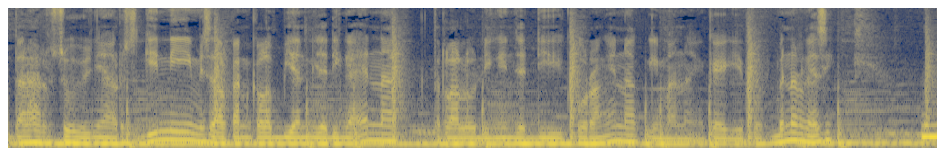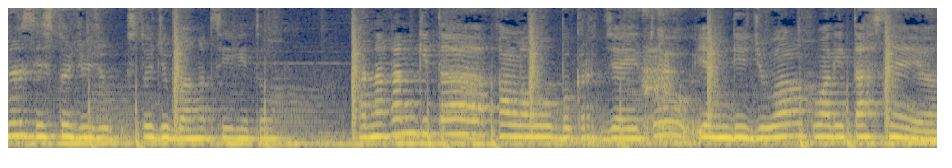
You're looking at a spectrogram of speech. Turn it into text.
Ntar harus suhunya harus gini, misalkan kelebihan jadi nggak enak, terlalu dingin jadi kurang enak gimana kayak gitu. Bener gak sih? Bener sih, setuju ju- setuju banget sih itu. Karena kan kita kalau bekerja itu yang dijual kualitasnya ya.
